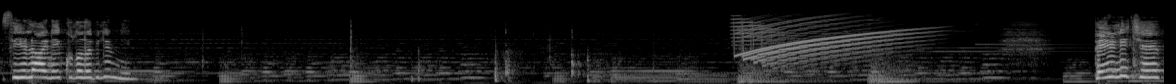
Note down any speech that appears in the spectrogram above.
Sihirli aynayı kullanabilir miyim? Periliçe.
